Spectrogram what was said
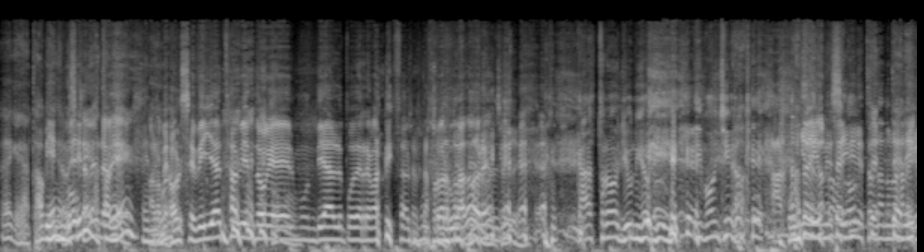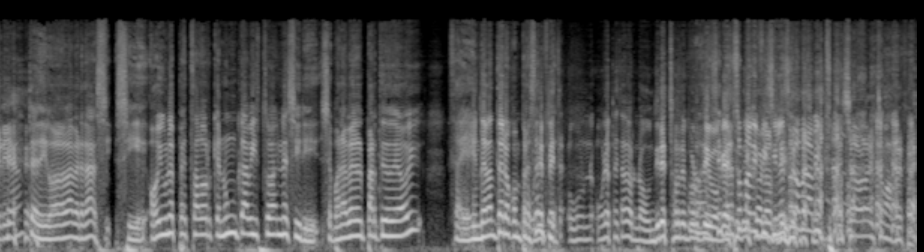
que ha estado bien, bien. A lo mejor Sevilla está viendo que el Mundial puede revalorizar mucho al jugador. ¿eh? Castro, Junior y, y Monchi, que a Julio y le están dando una alegría. Te digo la verdad, si, si hoy un espectador que nunca ha visto al Nesiri se pone a ver el partido de hoy, hay un delantero con presencia. Un, espectador, no, un director deportivo. que eso es más difícil, eso lo habrá visto. eso lo habrá visto más veces.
